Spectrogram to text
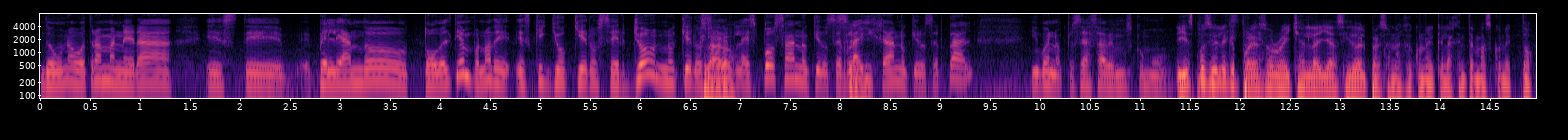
de una u otra manera este, peleando todo el tiempo, ¿no? De, es que yo quiero ser yo, no quiero Claro. ser la esposa, no quiero ser la hija, no quiero ser tal. Y bueno, pues ya sabemos cómo. Y es posible que por eso Rachel haya sido el personaje con el que la gente más conectó.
